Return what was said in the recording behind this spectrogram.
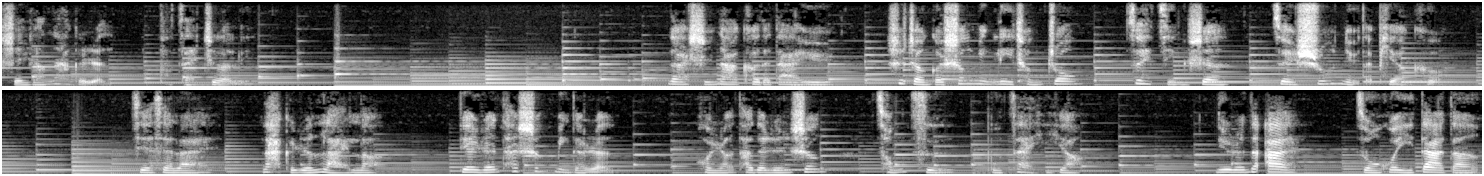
谁让那个人不在这里？那时那刻的黛玉，是整个生命历程中最谨慎、最淑女的片刻。接下来，那个人来了，点燃他生命的人，会让他的人生从此不再一样。女人的爱，总会以大胆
